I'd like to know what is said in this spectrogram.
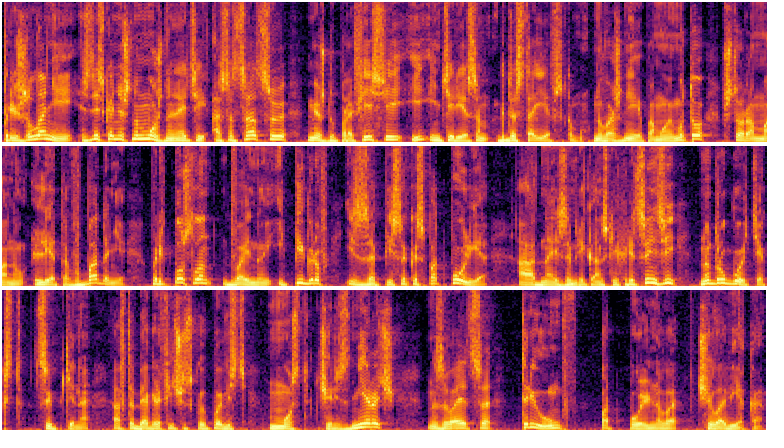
При желании здесь, конечно, можно найти ассоциацию между профессией и интересом к Достоевскому. Но важнее, по-моему, то, что роману «Лето в Бадене» предпослан двойной эпиграф из записок из подполья, а одна из американских рецензий на другой текст Цыпкина, автобиографическую повесть «Мост через Нерочь», называется «Триумф подпольного человека».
